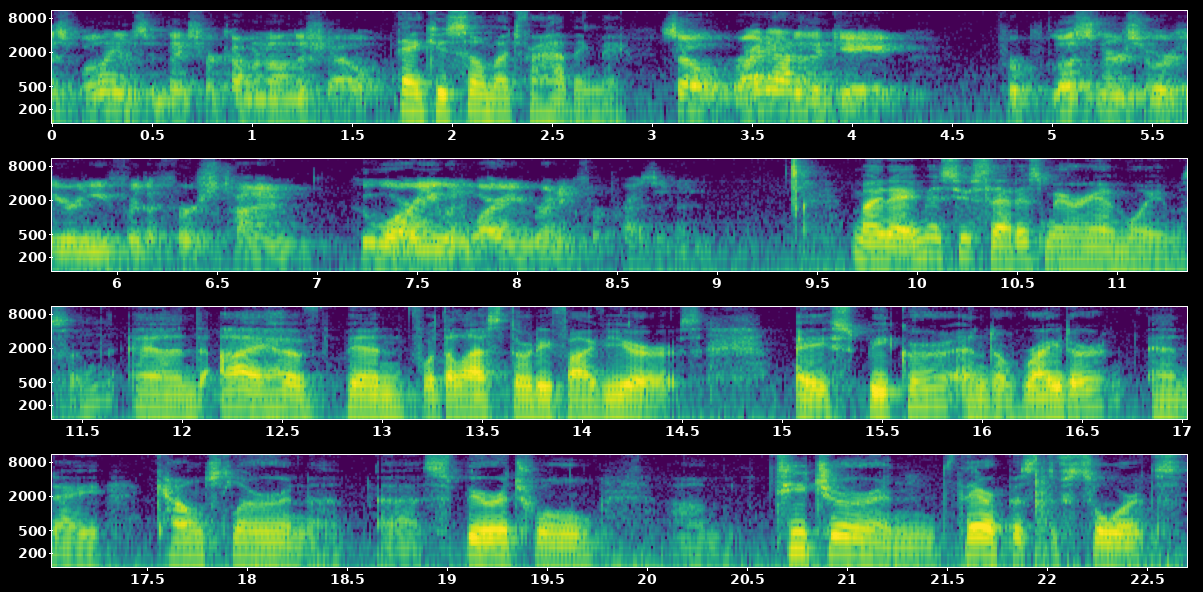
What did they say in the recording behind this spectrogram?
Ms. Williamson, thanks for coming on the show. Thank you so much for having me. So, right out of the gate, for listeners who are hearing you for the first time, who are you and why are you running for president? My name, as you said, is Marianne Williamson, and I have been for the last 35 years a speaker and a writer and a counselor and a, a spiritual um, teacher and therapist of sorts,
